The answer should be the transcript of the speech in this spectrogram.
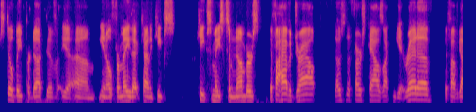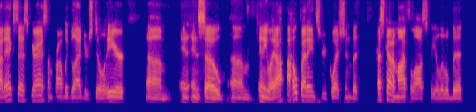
still be productive. Yeah, um, you know, for me that kind of keeps keeps me some numbers. If I have a drought, those are the first cows I can get rid of. If I've got excess grass, I'm probably glad they're still here. Um, and, and so, um, anyway, I, I hope that answered your question, but that's kind of my philosophy a little bit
